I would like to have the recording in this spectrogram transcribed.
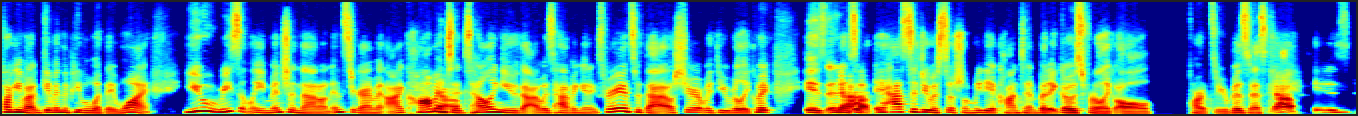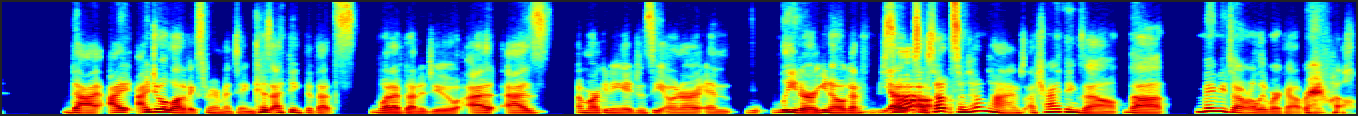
talking about giving the people what they want. You recently mentioned that on Instagram and I commented yeah. telling you that I was having an experience with that. I'll share it with you really quick is, and yeah. it has to do with social media content, but it goes for like all parts of your business. Yeah. Is that I I do a lot of experimenting because I think that that's what I've got to do I, as a marketing agency owner and leader. You know, I got to yeah. So, so, so sometimes I try things out that maybe don't really work out very well.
